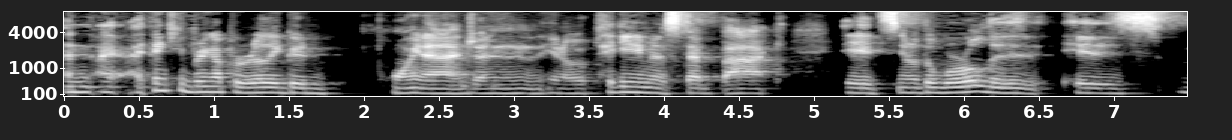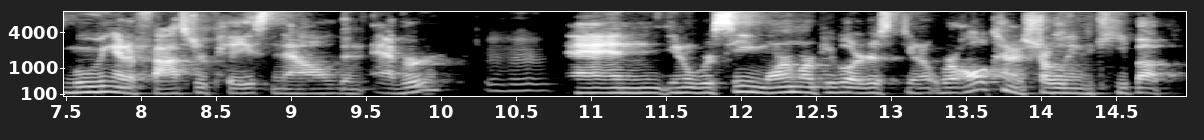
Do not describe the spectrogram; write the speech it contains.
and I, I think you bring up a really good point, Ange. And you know, taking even a step back, it's you know the world is is moving at a faster pace now than ever, mm-hmm. and you know we're seeing more and more people are just you know we're all kind of struggling to keep up.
